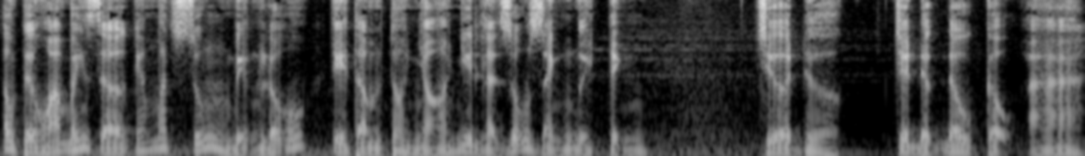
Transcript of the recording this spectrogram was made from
Ông tử hóa bấy giờ ghé mắt xuống miệng lỗ, Thì thầm to nhỏ như là dỗ dành người tình. Chưa được Chưa được đâu cậu à.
